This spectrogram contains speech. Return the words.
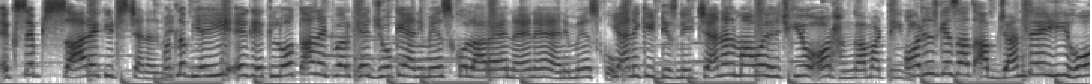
एक्सेप्ट सारे किड्स चैनल में। मतलब यही एक इकलौता नेटवर्क है जो कि एनिमेस को ला रहा है नए नए एनिमेस को। यानी कि डिज्नी चैनल मार्वल एचक्यू और हंगामा टीवी और इसके साथ आप जानते ही हो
